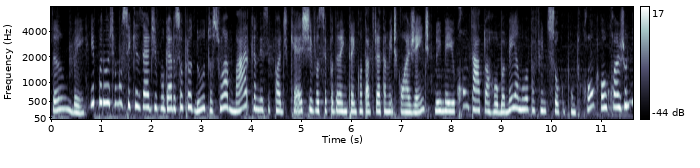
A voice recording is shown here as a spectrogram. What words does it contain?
também. E por último, se quiser divulgar o seu produto, a sua marca nesse podcast, você poderá entrar em contato diretamente com a gente no e-mail contato arroba meialuapafrentesoco.com ou com a Juliana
